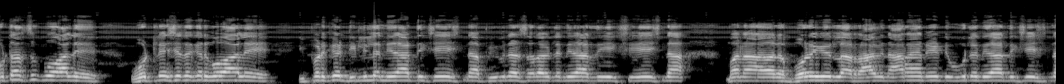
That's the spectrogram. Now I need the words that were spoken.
ఓటర్స్కి పోవాలి ఓట్లేసే దగ్గర పోవాలి. ఇప్పటికే ఢిల్లీలో నిరాదీక్ష చేసిన పివి నరసింహరావు ఇట్లా నిరాదీక్ష చేసిన మన భువనగిరిలో రావి నారాయణ రెడ్డి ఊర్లో నిరాదీక్ష చేసిన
